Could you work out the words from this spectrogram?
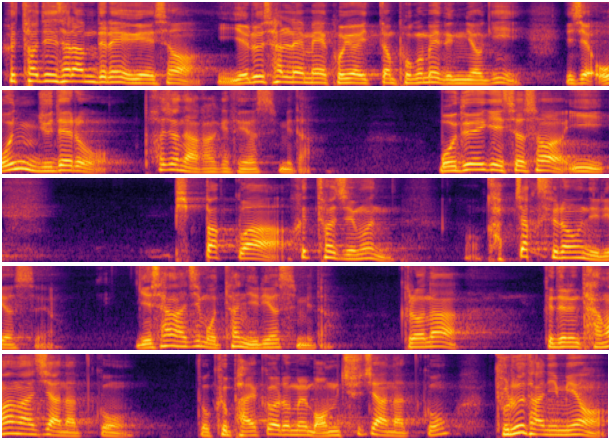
흩어진 사람들에 의해서 예루살렘에 고여 있던 복음의 능력이 이제 온 유대로 퍼져나가게 되었습니다. 모두에게 있어서 이 핍박과 흩어짐은 갑작스러운 일이었어요. 예상하지 못한 일이었습니다. 그러나 그들은 당황하지 않았고 또 그 발걸음을 멈추지 않았고 두루 다니며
